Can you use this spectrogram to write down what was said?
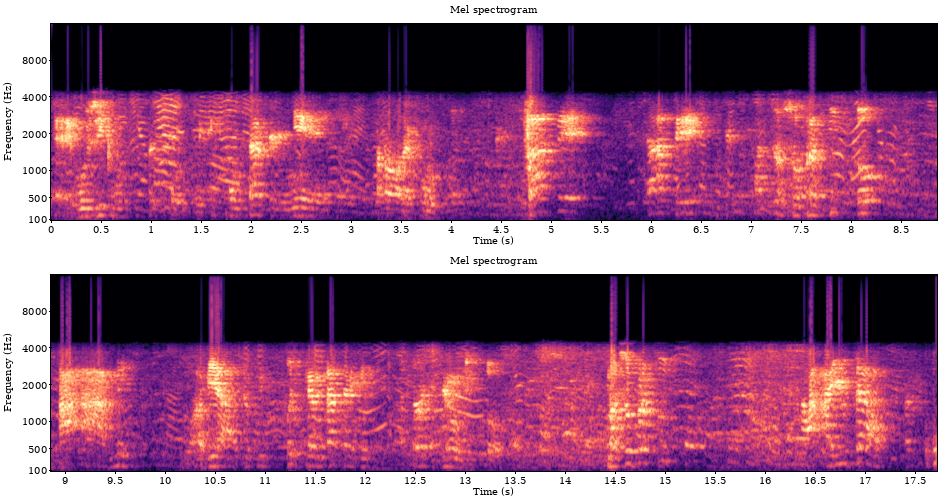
eh, musica e cantate le mie parole appunto fate fate soprattutto a me a viaggio, quindi cantate se siamo tutto, ma soprattutto aiutate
